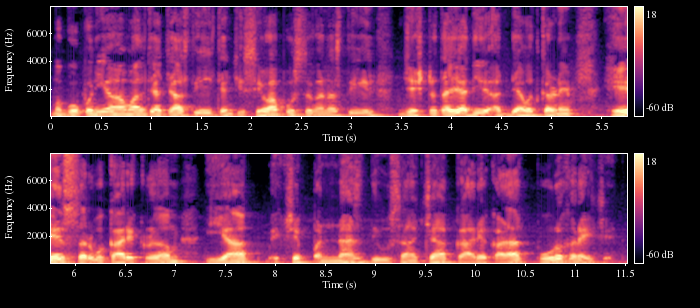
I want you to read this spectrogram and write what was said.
मग गोपनीय अहवाल त्याच्या असतील त्यांची सेवा पुस्तकं नसतील ज्येष्ठता यादी अद्ययावत करणे हे सर्व कार्यक्रम या एकशे पन्नास दिवसाच्या कार्यकाळात पूर्ण करायचे.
